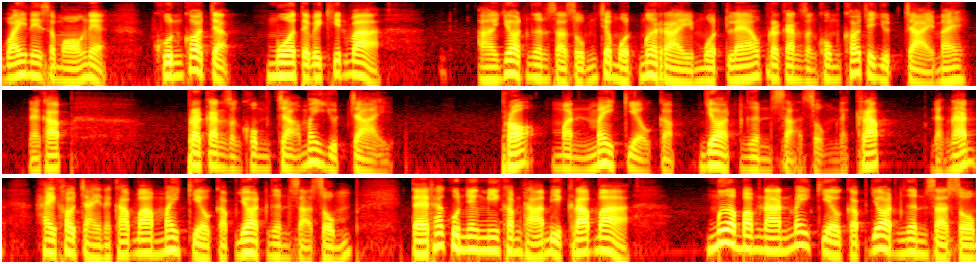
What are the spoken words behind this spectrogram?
ไว้ในสมองเนี่ย คุณก็จะมัวแต่ไปคิดว่า ยอดเงินสะสมจะหมดเมื่อไหร่หมดแล้วประกันสังคมเขาจะหยุดจ่ายไหมนะครับ ประกันสังคมจะไม่หยุดจ่าย เพราะมันไม่เกี่ยวกับยอดเงินสะสมนะครับ ดังนั้นให้เข้าใจนะครับว่าไม่เกี่ยวกับยอดเงินสะสม แต่ถ้าคุณยังมีคำถามอีกครับว่า เมื่อบำนาญไม่เกี่ยวกับยอดเงินสะสม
